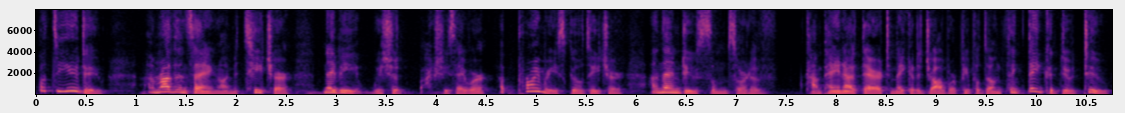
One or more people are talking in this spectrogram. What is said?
what do you do? And rather than saying I'm a teacher, maybe we should actually say we're a primary school teacher and then do some sort of campaign out there to make it a job where people don't think they could do it too.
